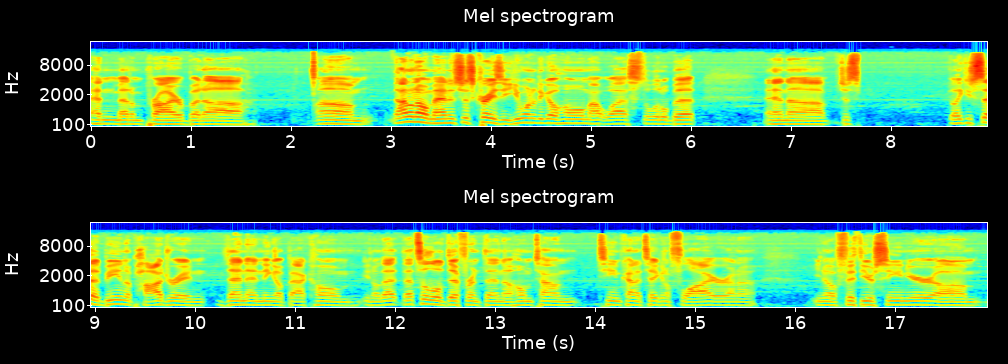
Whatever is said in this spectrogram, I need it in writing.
hadn't met him prior, but uh, um, I don't know, man. It's just crazy. He wanted to go home out west a little bit, and uh, just like you said, being a Padre and then ending up back home, you know that that's a little different than a hometown team kind of taking a flyer on a, you know, fifth year senior. Um,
